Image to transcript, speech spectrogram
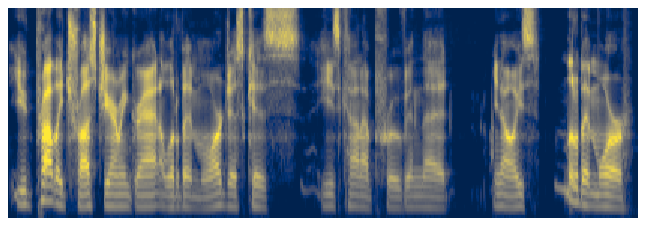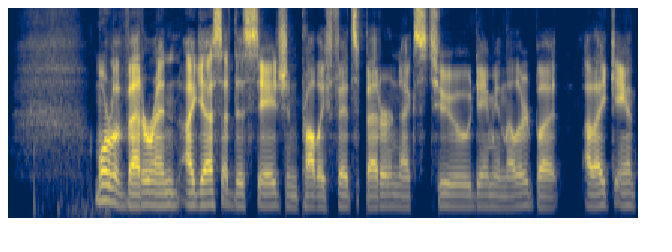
you'd probably trust Jerami Grant a little bit more just because he's kind of proven that you know he's a little bit more more of a veteran, I guess, at this stage, and probably fits better next to Damian Lillard. But I like Ant-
